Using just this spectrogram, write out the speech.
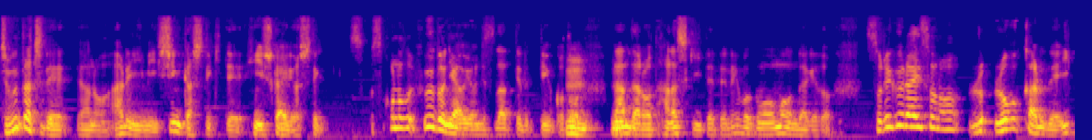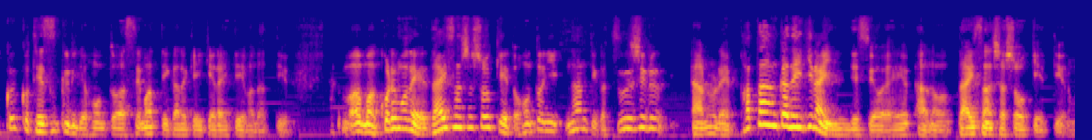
自分たちで、あの、ある意味進化してきて、品種改良して、そ、そこの風土に合うように育ってるっていうことうんなんだろうって話聞いててね、僕も思うんだけど、それぐらいその、ロローカルで一個一個手作りで本当は迫っていかなきゃいけないテーマだっていう。まあまあ、これもね、第三者承継と本当に、なんていうか通じる、あのね、パターン化できないんですよ、えあの、第三者承継っていうの。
